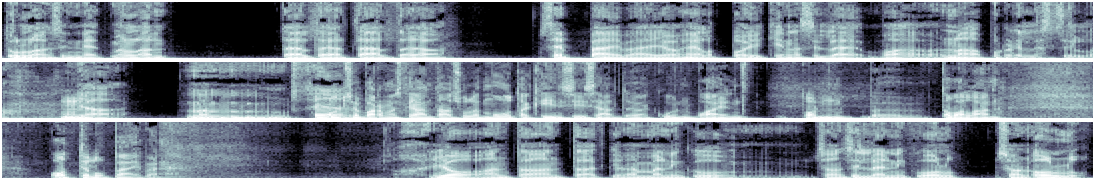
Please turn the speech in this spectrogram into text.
tullaan sinne, että me ollaan täältä ja täältä ja se päivä ei ole helppo ikinä sille naapurille silloin. Mm. Ja mm, se, Mutta se varmasti antaa sulle muutakin sisältöä kuin vain ton äh, tavallaan ottelupäivän. Joo, antaa, antaa. Että kyllähän mä niinku, se on silleen niinku ollut, se on ollut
